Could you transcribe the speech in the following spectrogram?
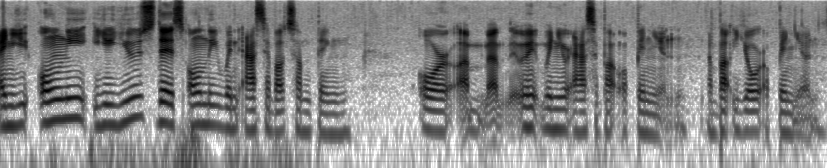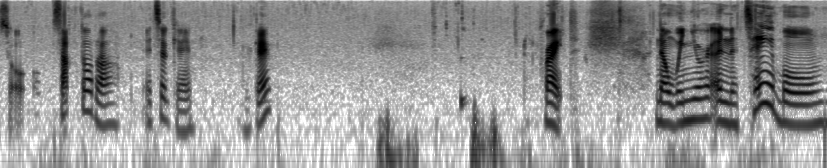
And you only you use this only when asked about something or um, um when you're asked about opinion, about your opinion. So saktora, it's okay. Okay? Right. Now when you're on a table,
